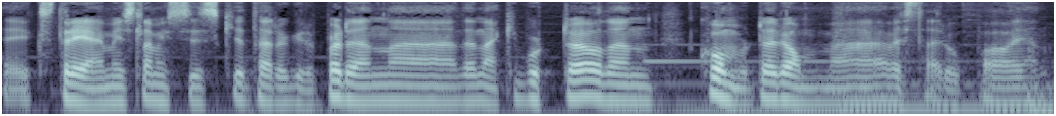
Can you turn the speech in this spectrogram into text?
ekstreme islamistiske terrorgrupper, den, eh, den, er ikke borte, og den kommer til å ramme Vest-Europa igjen.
